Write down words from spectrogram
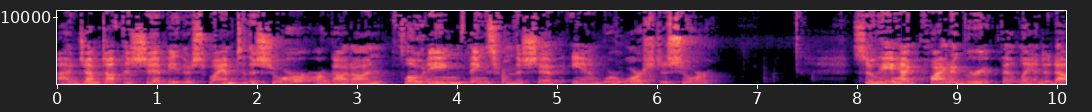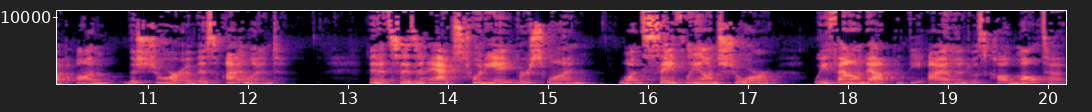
uh, jumped off the ship, either swam to the shore or got on floating things from the ship and were washed ashore. So he had quite a group that landed up on the shore of this island. And it says in Acts 28 verse 1, once safely on shore, we found out that the island was called Malta.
